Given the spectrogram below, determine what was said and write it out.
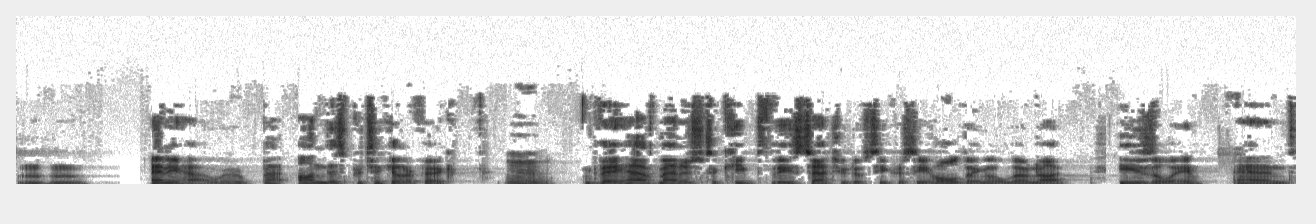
Mm-hmm. Anyhow, we're ba- on this particular fic. Mm. They have managed to keep the statute of secrecy holding, although not easily. And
